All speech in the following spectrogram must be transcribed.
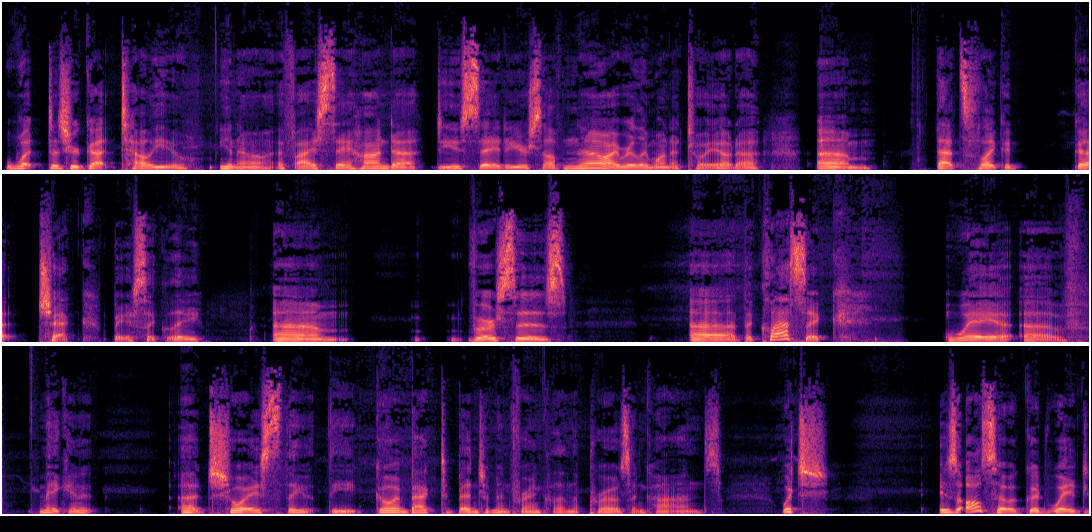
what does your gut tell you? You know, if I say Honda, do you say to yourself, "No, I really want a Toyota"? Um, that's like a gut check, basically. Um, versus uh, the classic way of making a choice, the the going back to Benjamin Franklin, the pros and cons, which is also a good way to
